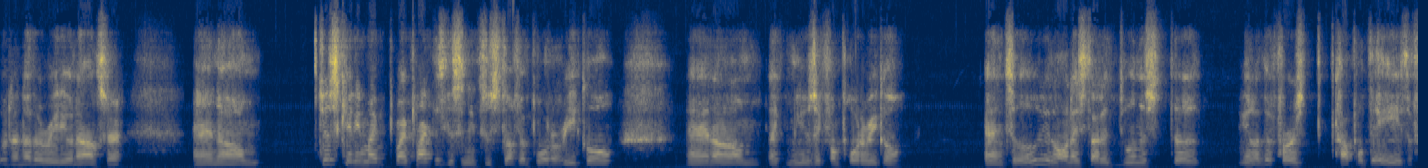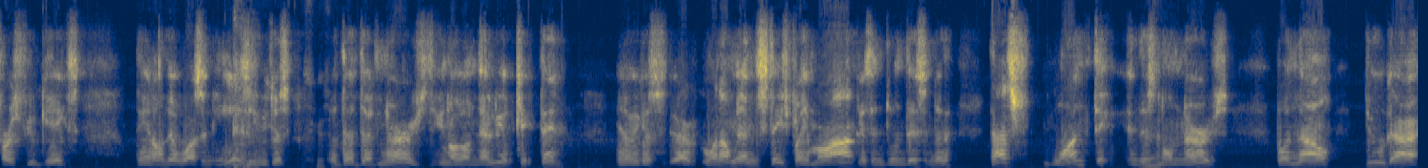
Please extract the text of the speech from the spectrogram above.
with another radio announcer, and um, just getting my my practice. Listening to stuff in Puerto Rico, and um, like music from Puerto Rico until you know when I started doing this the you know the first couple days the first few gigs you know that wasn't easy because the the nerves you know nervio kicked in you know because uh, when I'm on the stage playing maracas and doing this and that that's one thing and there's no nerves. But now you got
